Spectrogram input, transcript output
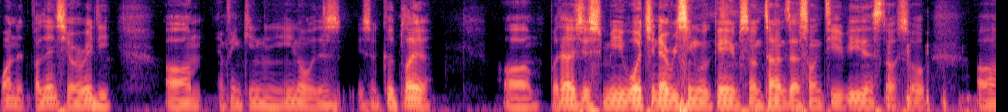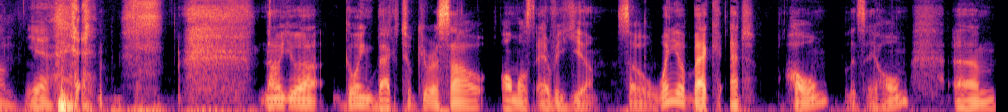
Juan at Valencia already um, and thinking, you know, this is a good player. Um, but that's just me watching every single game. Sometimes that's on TV and stuff. So, um, yeah. now you are going back to Curacao almost every year. So when you're back at home, let's say home, um,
